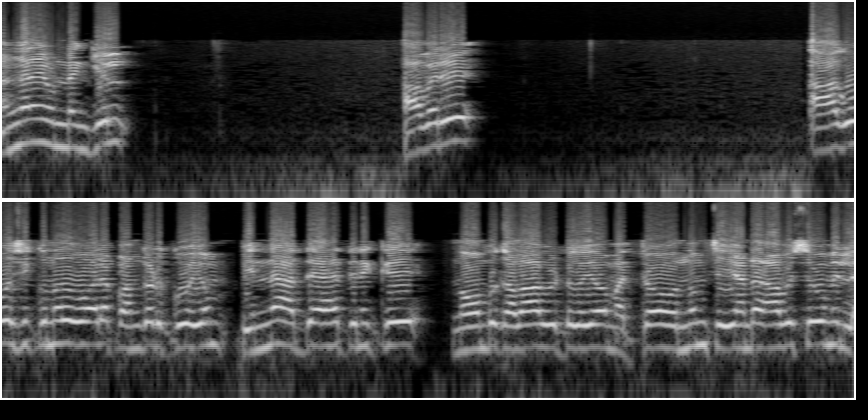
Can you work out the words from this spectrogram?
അങ്ങനെയുണ്ടെങ്കിൽ അവർ ആഘോഷിക്കുന്നത് പോലെ പങ്കെടുക്കുകയും പിന്നെ അദ്ദേഹത്തിനിക്ക് നോമ്പ് കഥാ വീട്ടുകയോ മറ്റോ ഒന്നും ചെയ്യേണ്ട ആവശ്യവുമില്ല.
